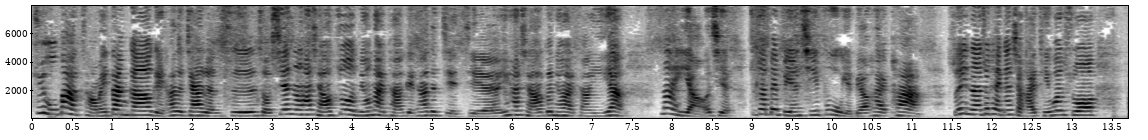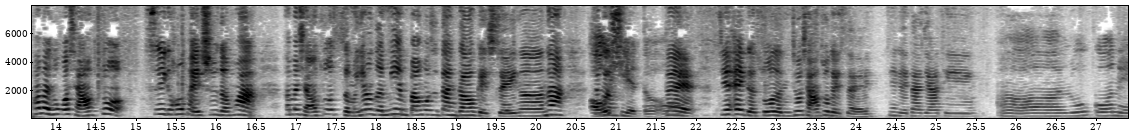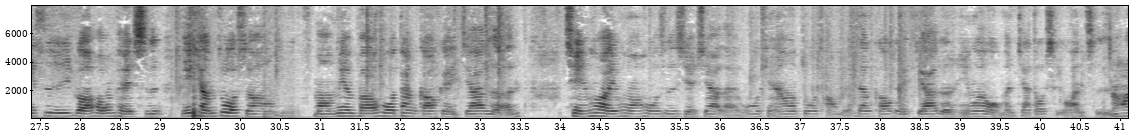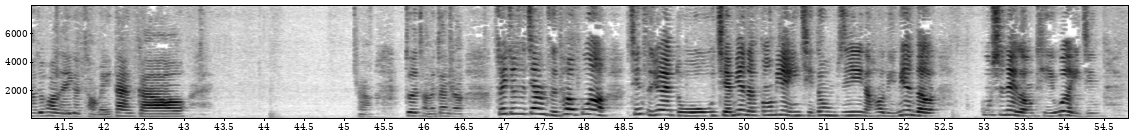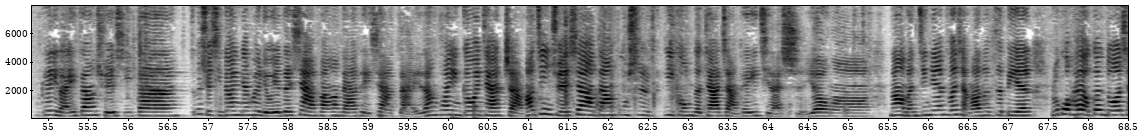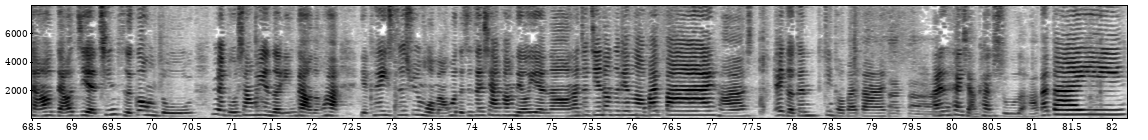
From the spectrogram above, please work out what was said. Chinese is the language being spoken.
巨无霸草莓蛋糕给他的家人吃。首先呢，他想要做牛奶糖给他的姐姐，因为他想要跟牛奶糖一样耐咬，而且就算被别人欺负也不要害怕。所以呢，就可以跟小孩提问说，他们如果想要做是一个烘焙师的话，他们想要做什么样的面包或是蛋糕给谁呢？那这个写的哦。对，今天 Egg 说了，你就想要做给谁？念给大家听。呃，如果你是一个烘焙师，你想做什么面包或蛋糕给家人，请画一画或是写下来。我想要做草莓蛋糕给家人，因为我们家都喜欢吃。然后就画了一个草莓蛋糕，好，做的草莓蛋糕。所以就是这样子，透过亲子阅读前面的封面引起动机，然后里面的故事内容提问已经。可以来一张学习单，这个学习单应该会留言在下方，让大家可以下载，也让欢迎各位家长，然后进学校当故事义工的家长可以一起来使用哦。那我们今天分享到的这边，如果还有更多想要了解亲子共读阅读上面的引导的话，也可以私讯我们，或者是在下方留言哦。那就今天到这边喽，拜拜。好啊，Egg 跟镜头拜拜，拜拜。还是太想看书了，好，拜拜。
